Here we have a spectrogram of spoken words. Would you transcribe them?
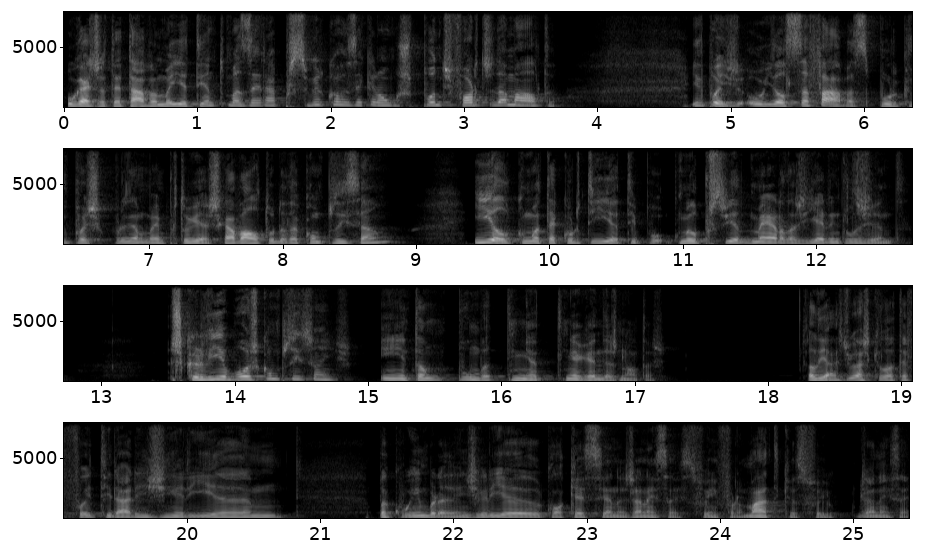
o gajo até estava meio atento, mas era a perceber quais é eram os pontos fortes da malta. E depois ele safava-se, porque depois, por exemplo, em português, chegava à altura da composição, e ele, como até curtia, tipo, como ele percebia de merdas e era inteligente, escrevia boas composições. E então, pumba, tinha, tinha grandes notas. Aliás, eu acho que ele até foi tirar engenharia hum, para Coimbra, engenharia qualquer cena, já nem sei. Se foi informática, se foi. já nem sei.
